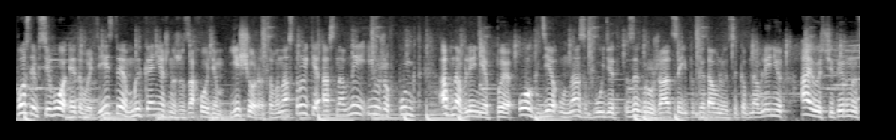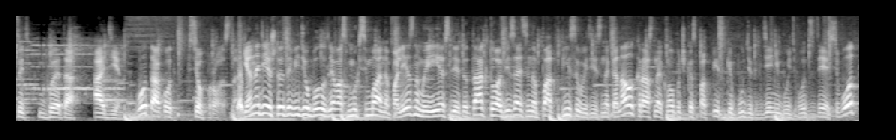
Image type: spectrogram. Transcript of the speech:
После всего этого действия мы, конечно же, заходим еще раз в настройки основные и уже в пункт обновления ПО, где у нас будет загружаться и подготавливаться к обновлению iOS 14 Beta 1. Вот так вот все просто. Я надеюсь, что это видео было для вас максимально полезным, и если это так, то обязательно подписывайтесь на канал, красная кнопочка с подпиской будет где-нибудь вот здесь вот,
